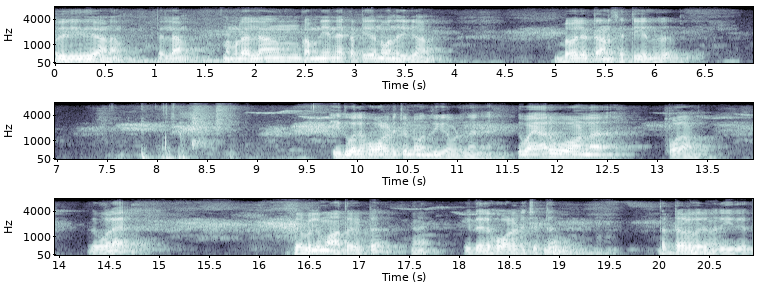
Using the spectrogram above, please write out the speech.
ഒരു രീതിയാണ് ഇതെല്ലാം നമ്മളെല്ലാം കമ്പനിയിൽ നിന്ന് കട്ട് ചെയ്തുകൊണ്ട് വന്നിരിക്കുകയാണ്. ബേലിട്ടാണ് സെറ്റ് ചെയ്യുന്നത്. ഇതുപോലെ ഹോൾ അടിച്ചുകൊണ്ട് വന്നിരിക്കുക ഇവിടെ നിന്ന് തന്നെ. ഇത് വയറ് പോകാനുള്ള ഹോളാണ് ഇതുപോലെ ലെവൽ മാത്രം ഇട്ട് ഇതേ ഹോൾ അടിച്ചിട്ട് തട്ടുകൾ വരുന്ന രീതിയിൽ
